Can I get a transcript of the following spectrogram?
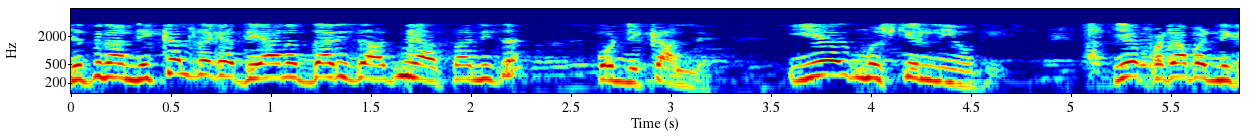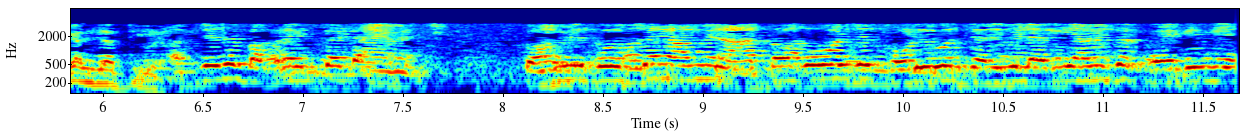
جتنا نکل سکے دیانتداری سے آدمی آسانی سے وہ نکال لے۔ یہ مشکل نہیں ہوتی۔ یہ فٹافٹ نکل جاتی ہے۔ اب جیسے بقرعید کا ٹائم ہے۔ تو ہم یہ سوچتے ہیں ہم ان ہاتھوں کو جو تھوڑی بہت چربی لگی ہے ہمیں تو پھینکیں گے۔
